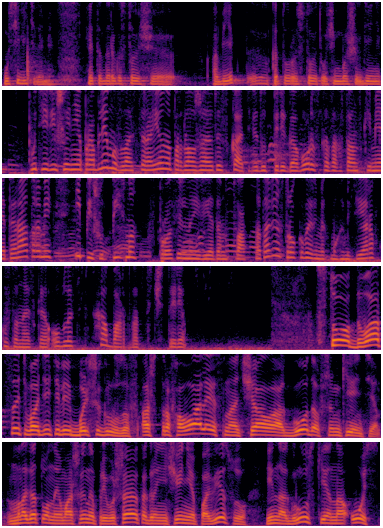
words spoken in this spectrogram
усилителями. Это дорогостоящая объект, э, который стоит очень больших денег. Пути решения проблемы власти района продолжают искать, ведут переговоры с казахстанскими операторами и пишут письма в профильные ведомства. Наталья Строкова, Ремик Мухамедьяров, Кустанайская область, Хабар 24. 120 водителей большегрузов оштрафовали с начала года в Шимкенте. Многотонные машины превышают ограничения по весу и нагрузке на ось.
